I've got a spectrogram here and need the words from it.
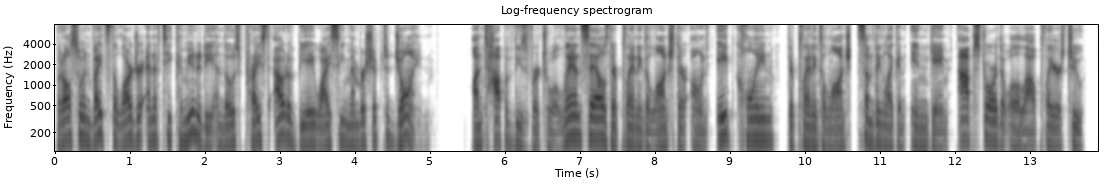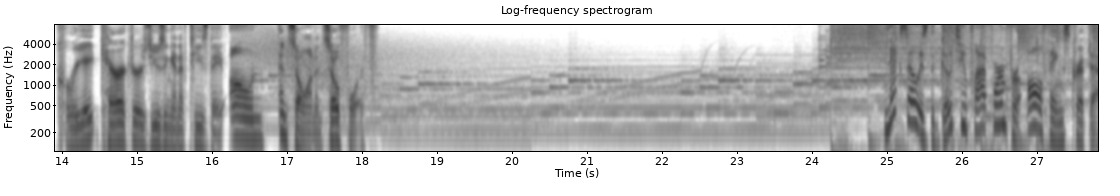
but also invites the larger NFT community and those priced out of BAYC membership to join." On top of these virtual land sales, they're planning to launch their own Ape Coin. They're planning to launch something like an in game app store that will allow players to create characters using NFTs they own, and so on and so forth. Nexo is the go to platform for all things crypto.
